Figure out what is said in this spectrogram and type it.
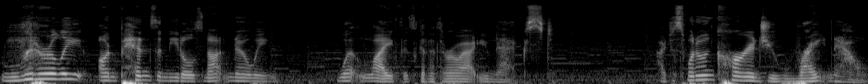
literally on pins and needles, not knowing what life is going to throw at you next. I just want to encourage you right now.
